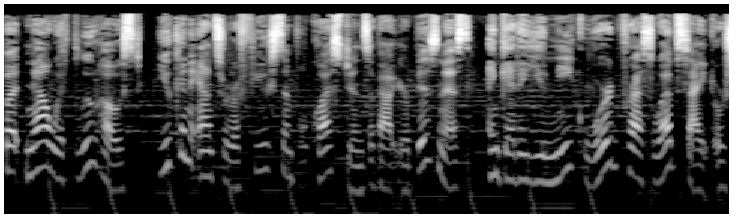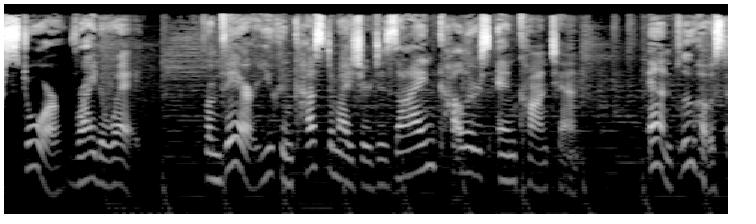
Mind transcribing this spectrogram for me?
but now with Bluehost, you can answer a few simple questions about your business and get a unique WordPress website or store right away. From there, you can customize your design, colors, and content. And Bluehost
